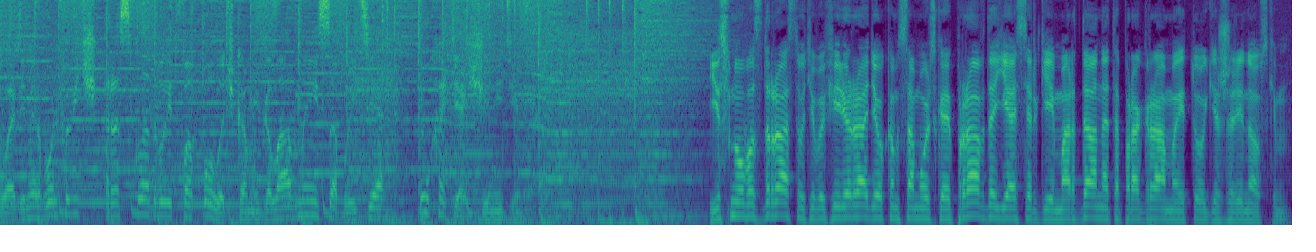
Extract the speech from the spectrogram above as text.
Владимир Вольфович раскладывает по полочкам главные события уходящей недели. И снова здравствуйте. В эфире радио «Комсомольская правда». Я Сергей Мордан. Это программа «Итоги с Жириновским».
